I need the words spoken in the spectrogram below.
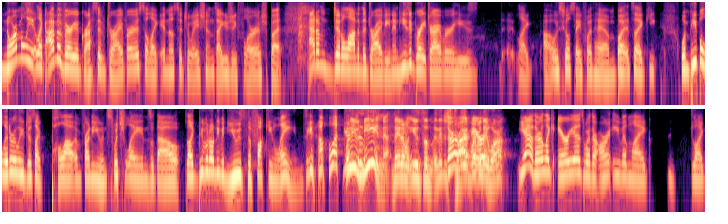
normally, like, I'm a very aggressive driver. So, like, in those situations, I usually flourish. But Adam did a lot of the driving, and he's a great driver. He's uh, like, I always feel safe with him. But it's like, you, when people literally just like pull out in front of you and switch lanes without, like, people don't even use the fucking lanes, you know? like, What do you just- mean? They don't use them. They just drive wherever they want. Yeah, there are like areas where there aren't even like like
